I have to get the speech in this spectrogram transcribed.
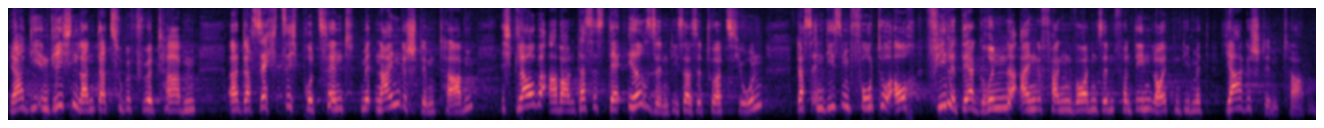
ja, die in Griechenland dazu geführt haben, dass 60 Prozent mit Nein gestimmt haben. Ich glaube aber, und das ist der Irrsinn dieser Situation, dass in diesem Foto auch viele der Gründe eingefangen worden sind von den Leuten, die mit Ja gestimmt haben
